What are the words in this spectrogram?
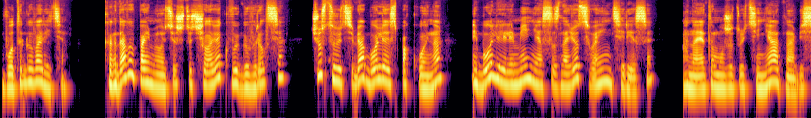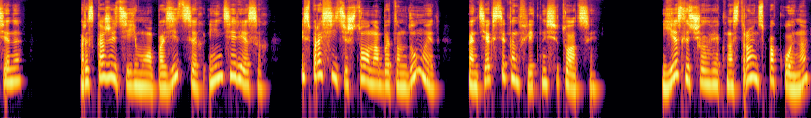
Вот и говорите. Когда вы поймете, что человек выговорился, чувствует себя более спокойно и более или менее осознает свои интересы, а на это может уйти не одна беседа, расскажите ему о позициях и интересах и спросите, что он об этом думает в контексте конфликтной ситуации. Если человек настроен спокойно,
